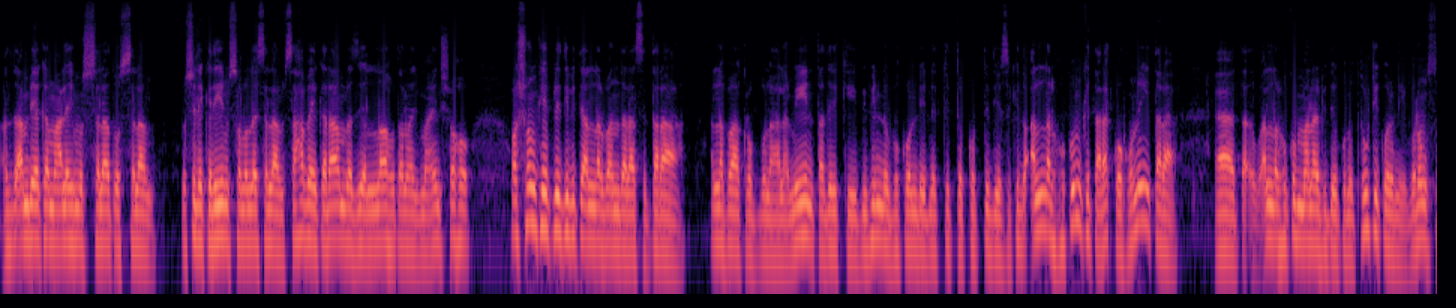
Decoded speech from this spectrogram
হজরত আম্বিয়া কাম আলহিমসাল্লাতাম রসুল করিম সাল্লা সাল্লাম সাহাবাই কারাম রাজি আল্লাহ তালমাইন সহ অসংখ্য পৃথিবীতে আল্লাহর বান্দার আছে। তারা আল্লাহ পাক রব্বুল আলমিন তাদেরকে বিভিন্ন ভূখণ্ডে নেতৃত্ব করতে দিয়েছে। কিন্তু আল্লাহর হুকুমকে তারা কখনোই তারা আল্লাহর হুকুম মানার ভিতরে কোনো ত্রুটি করেনি। বরংস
